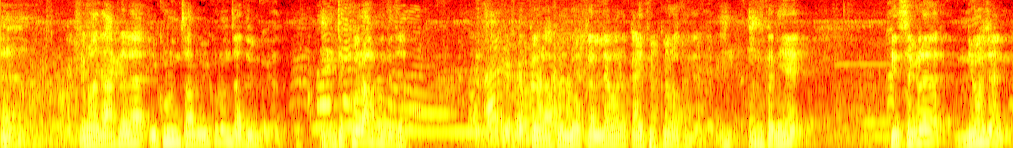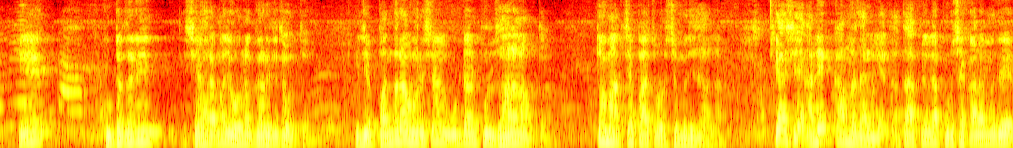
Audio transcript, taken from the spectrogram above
हा. तेव्हा आता आपल्याला इकडून चालू इकडून जातो म्हणजे करू आपण त्याचं तर आपण लोकल लेवल काहीतरी करू आपण पण हे हे सगळं नियोजन हे कुठंतरी शहरामध्ये होणं गरजेचं होतं. म्हणजे पंधरा वर्ष उड्डाण पूल झाला नव्हता तो मागच्या पाच वर्षामध्ये झाला. हे असे अनेक कामं झालेली आहेत. आता आपल्याला पुढच्या काळामध्ये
